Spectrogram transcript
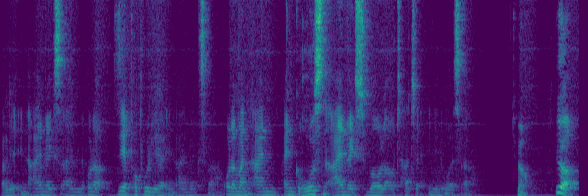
Weil der in IMAX ein, oder sehr populär in IMAX war. Oder man einen, einen großen IMAX-Rollout hatte in den USA. Tja. Ja,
